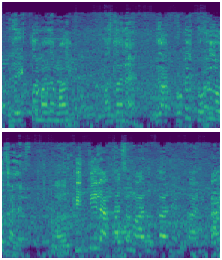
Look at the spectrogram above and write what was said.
म्हणजे एक पण माझा माल वाचला नाही. टोटल टोटल लॉस झालाय. अं, किती लाखाचा माल होता नेमका आणि काय?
